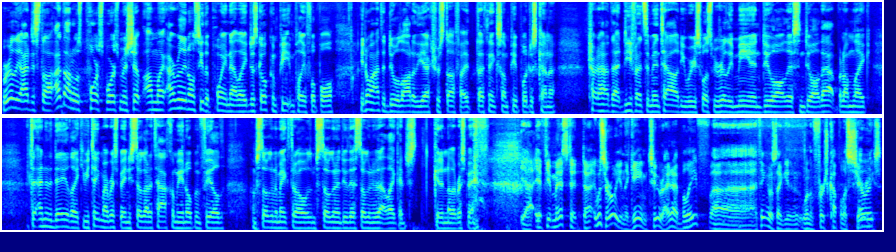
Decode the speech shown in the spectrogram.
Really, I just thought I thought it was poor sportsmanship. I'm like, I really don't see the point in that. Like, just go compete and play football. You don't have to do a lot of the extra stuff. I, I think some people just kind of try to have that defensive mentality where you're supposed to be really mean and do all this and do all that. But I'm like, at the end of the day, like if you take my wristband, you still got to tackle me in open field. I'm still gonna make throws. I'm still gonna do this. Still gonna do that. Like I just get another wristband. Yeah, if you missed it, uh, it was early in the game too, right? I believe. Uh, I think it was like one of the first couple of series.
